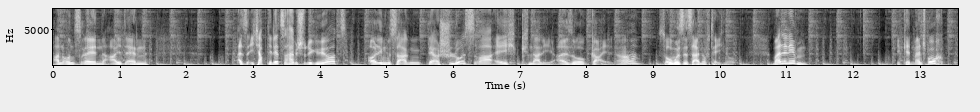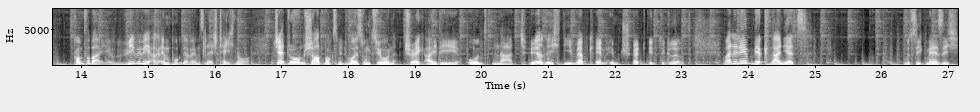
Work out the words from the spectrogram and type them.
an unseren alten also ich habe die letzte halbe Stunde gehört und ich muss sagen, der Schluss war echt knallig. Also geil, ne? So muss es sein auf Techno. Meine Lieben, ihr kennt meinen Spruch. Kommt vorbei. www.rm.fm slash techno. Chatroom, Shoutbox mit Voice-Funktion, Track-ID und natürlich die Webcam im Chat integriert. Meine Lieben, wir knallen jetzt musikmäßig.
